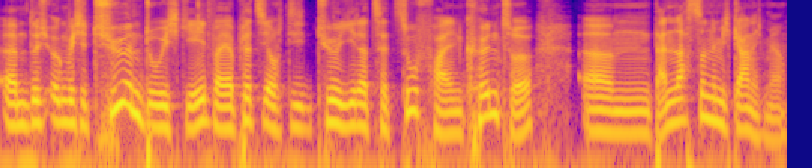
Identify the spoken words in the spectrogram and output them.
ähm, durch irgendwelche Türen durchgeht, weil ja plötzlich auch die Tür jederzeit zufallen könnte, ähm, dann lachst du nämlich gar nicht mehr.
